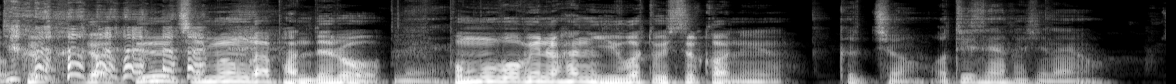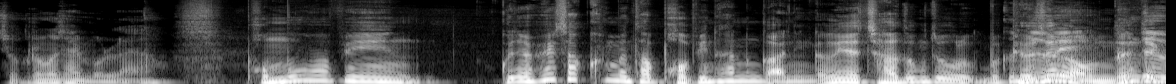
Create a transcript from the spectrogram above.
그, 그러니까 그 질문과 반대로 네. 법무법인을 하는 이유가 또 있을 거 아니에요. 그렇죠. 어떻게 생각하시나요? 저 그런 거 잘 몰라요. 법무법인 그냥 회사 크면 다 법인 하는 거 아닌가? 그냥 자동적으로 뭐 왜- 없는데. 근데 왜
